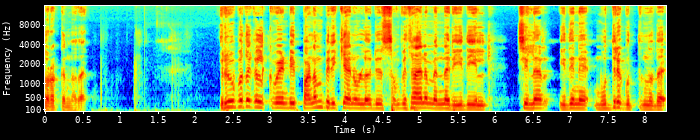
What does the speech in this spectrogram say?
തുറക്കുന്നത്. രൂപതകൾക്ക് വേണ്ടി പണം പിരിക്കാനുള്ള ഒരു സംവിധാനം എന്ന രീതിയിൽ ചിലർ ഇതിനെ മുദ്രകുത്തുന്നത്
